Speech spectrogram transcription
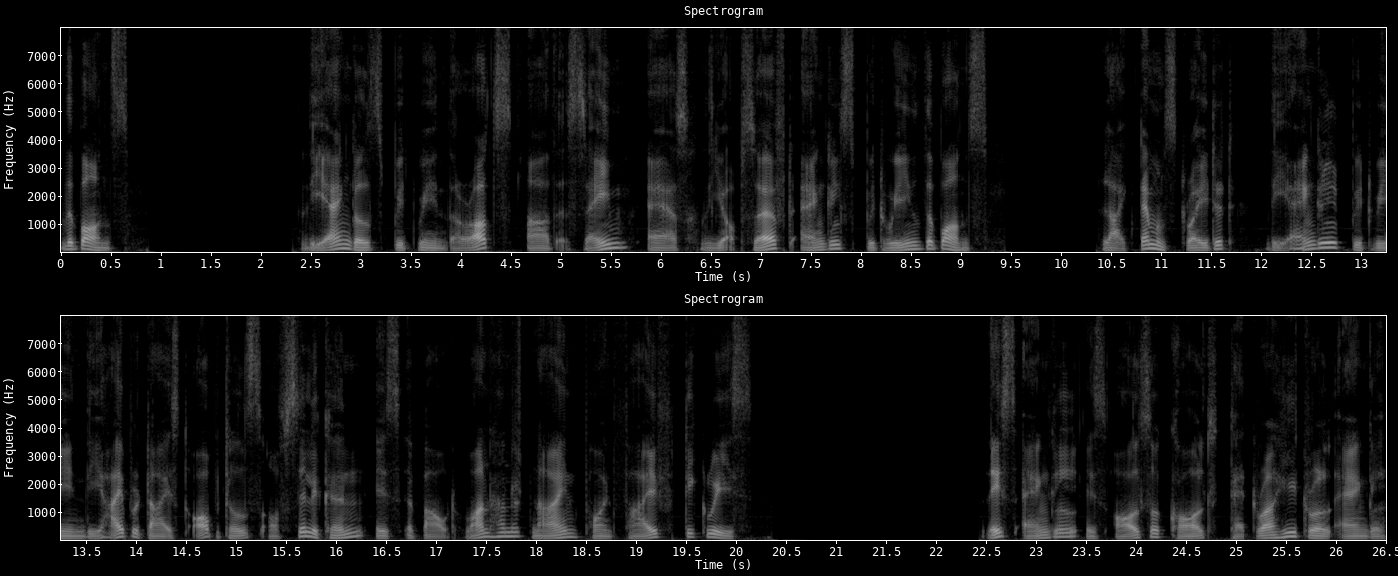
the bonds. The angles between the rods are the same as the observed angles between the bonds. Like demonstrated, the angle between the hybridized orbitals of silicon is about 109.5 degrees. This angle is also called tetrahedral angle,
